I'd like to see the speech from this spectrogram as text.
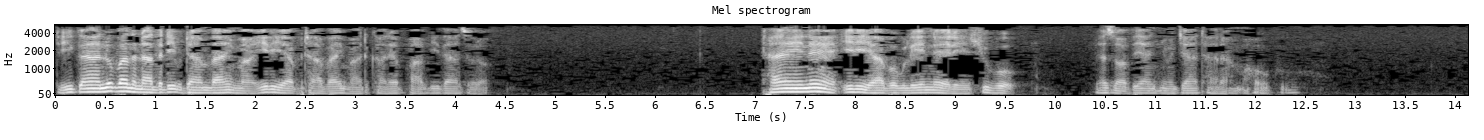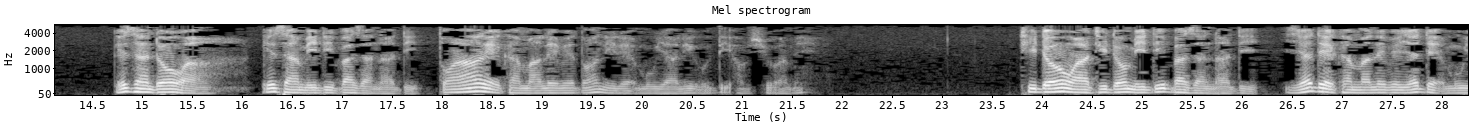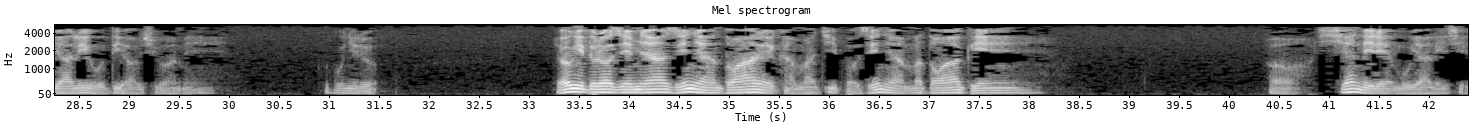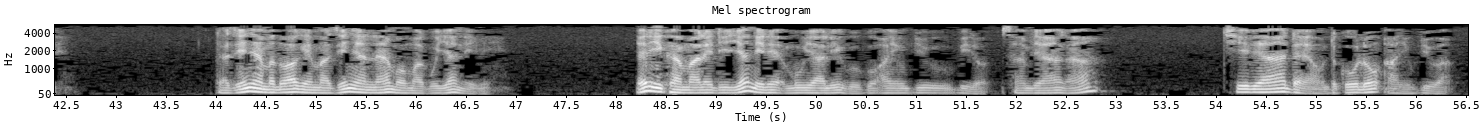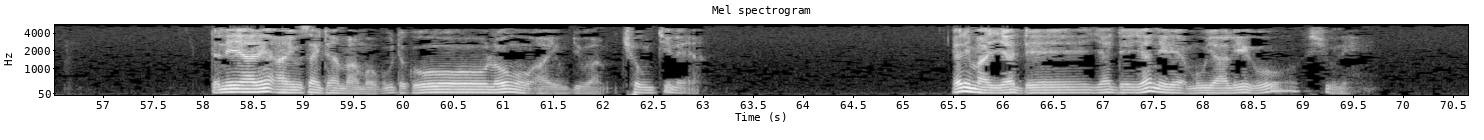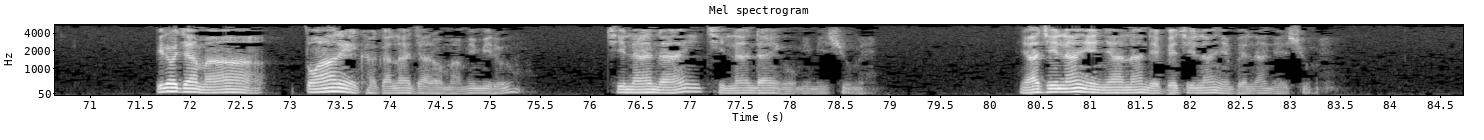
ဒီကံ ानु ပဒနာတတိပဋ္ဌာန်ပိုင်းမှာဣရိယာပဋ္ဌာပိုင်းမှာတခါတည်းပါပြီးသားဆိုတော့ ထိုင်တဲ့ဣရိယာပုဂ္ဂလေးနဲ့တွေရှုဖို့မြတ်စွာဘုရားညွှန်ကြားထားတာမဟုတ်ဘူးကိစ္ဆံတော်ဝါကိစ္ဆာမိတိပဇာနာတိသွားတဲ့အခါမှာလည်းပဲသွားနေတဲ့အမူအရာလေးကိုသိအောင်ရှုရမယ်ထီတော်ဝါထီတော်မိတိပဇာနာတိရက်တဲ့အခါမှာလည်းပဲရက်တဲ့အမူအရာလေးကိုသိအောင်ရှုရမယ်ဘုန်းကြီးတို့ ယောဂီသူတော်စင်များဈဉ္ညာသွားတဲ့အခါမှာကြည်ဖို့ဈဉ္ညာမသွားခင်ဟောရက်နေတဲ့အမူအရာလေးရှိတယ်ဒါဈဉ္ညာမသွားခင်မှာဈဉ္ညာလမ်းပေါ်မှာကိုရက်နေပြီအဲ့ဒီခါမှာလေဒီရက်နေတဲ့အမူအရာလေးကိုကိုအာယုံပြုပြီးတော့ဆံပြားကခြေပြားတိုင်အောင်တကူလုံးအာယုံပြုရတဏှာရင်အာယုစိုက်ထားမှာမဟုတ်ဘူးတကူလုံးကိုအာယုပြုရခြုံကြည့်လိုက်ရ အဲ့ဒီမှာရက်တယ်ရက်တယ်ရက်နေတဲ့အမူအရာလေးကို ရှုနေပြီးတော့ကြမှာသွားတဲ့ခါကလာကြတော့မှမိမိတို့ခြေလန်းတိုင်းခြေလန်းတိုင်းကိုမိမိရှုမယ်ညာခြေလန်းရင်ညာလန်းတယ်ပဲခြေလန်းရင်ပဲလန်းတယ်ရှုမယ်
